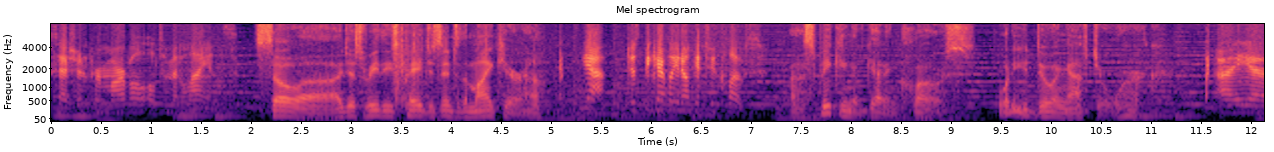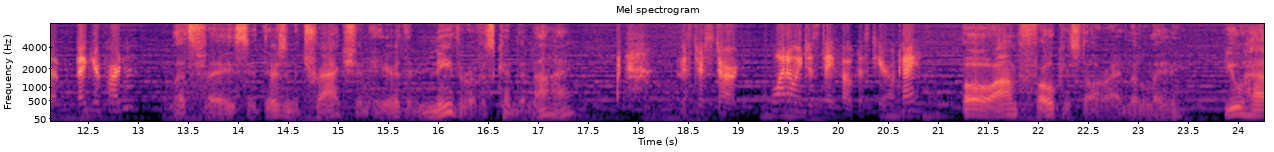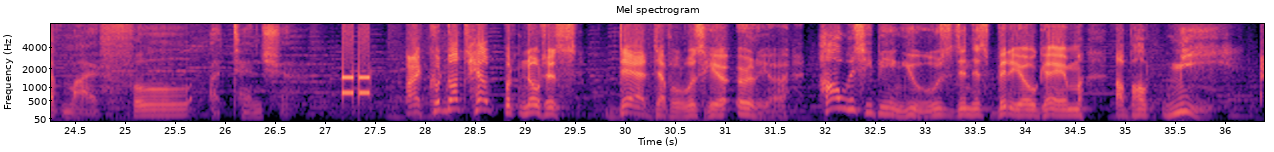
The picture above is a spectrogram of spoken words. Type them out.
Session for Marvel Ultimate Alliance. So, uh, I just read these pages into the mic here, huh? Yeah, just be careful you don't get too close. Uh, speaking of getting close, what are you doing after work? I, uh, beg your pardon? Let's face it, there's an attraction here that neither of us can deny. Mr. Stark, why don't we just stay focused here, okay? Oh, I'm focused, all right, little lady. You have my full attention. I could not help but notice Daredevil was here earlier. How is he being used in this video game about me?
